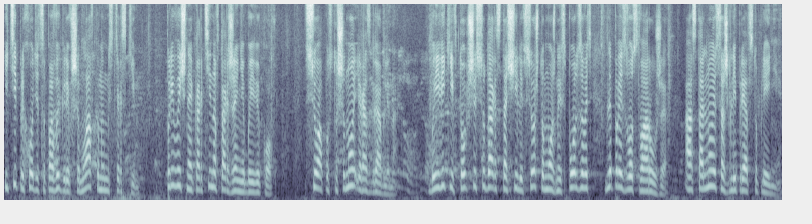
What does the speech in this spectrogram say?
Идти приходится по выгоревшим лавкам и мастерским. Привычная картина вторжения боевиков. Все опустошено и разграблено. Боевики, вторгшись сюда, растащили все, что можно использовать для производства оружия, а остальное сожгли при отступлении.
